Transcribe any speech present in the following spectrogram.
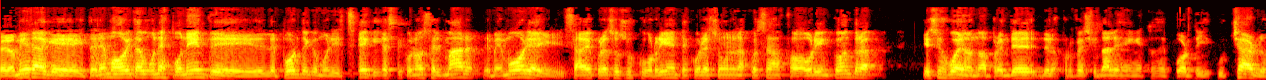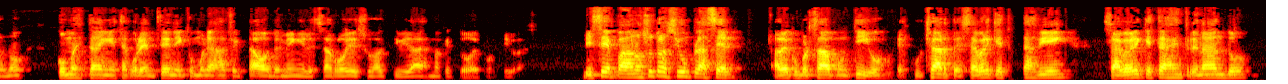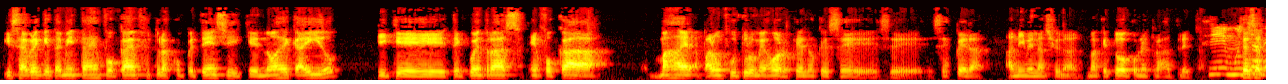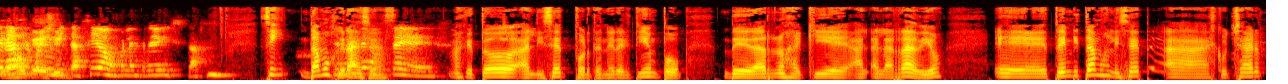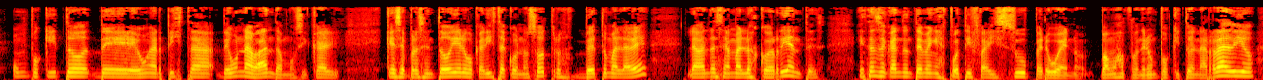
Pero mira que tenemos ahorita un exponente del deporte como Licey, que ya se conoce el mar de memoria y sabe cuáles son sus corrientes, cuáles son las cosas a favor y en contra. Y eso es bueno, ¿no? Aprender de los profesionales en estos deportes y escucharlos, ¿no? Cómo están en esta cuarentena y cómo les ha afectado también el desarrollo de sus actividades, más que todo deportivas. Licey, para nosotros ha sido un placer haber conversado contigo, escucharte, saber que estás bien saber que estás entrenando y saber que también estás enfocada en futuras competencias y que no has decaído y que te encuentras enfocada más para un futuro mejor, que es lo que se, se, espera a nivel nacional, más que todo con nuestros atletas. Sí, muchas gracias por la invitación, por la entrevista. Sí, damos gracias. Más que todo a Lisette por tener el tiempo de darnos aquí eh, a, a la radio eh, te invitamos, Lisette, a escuchar un poquito de un artista, de una banda musical que se presentó hoy el vocalista con nosotros, Beto Malavé. La banda se llama Los Corrientes. Están sacando un tema en Spotify súper bueno. Vamos a poner un poquito en la radio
